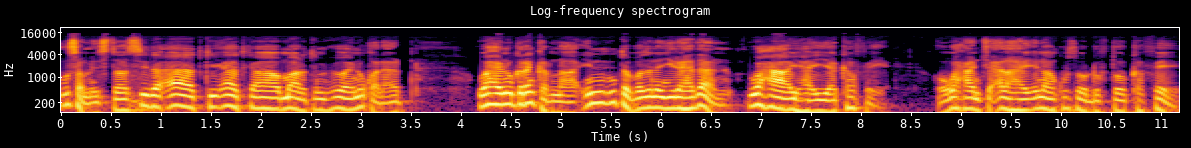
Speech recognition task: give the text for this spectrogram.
u samaysta sida aadkii aadka ah maaragtay muxuu ahayn u qanaadh waxaynu garan karnaa in inta badan ay yidhaahdaan waxa ay haya kafe oo waxaan jecelahay inaan ku soo dhufto kafee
